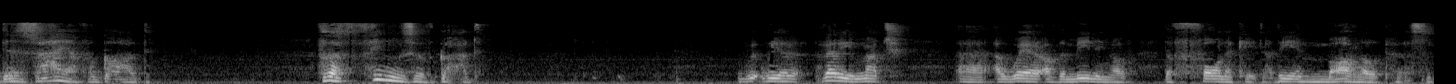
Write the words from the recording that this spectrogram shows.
desire for God, for the things of God. We are very much uh, aware of the meaning of the fornicator, the immoral person.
